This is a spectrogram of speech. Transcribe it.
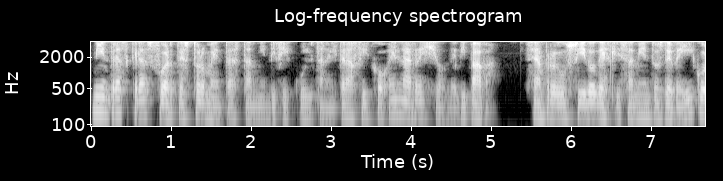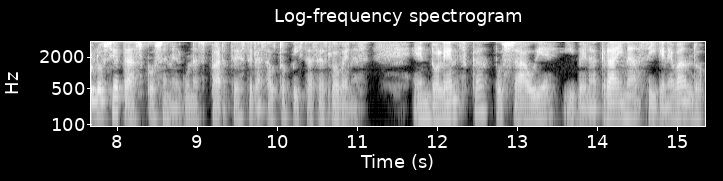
mientras que las fuertes tormentas también dificultan el tráfico en la región de Vipava. Se han producido deslizamientos de vehículos y atascos en algunas partes de las autopistas eslovenas. En Dolenska, Posauie y Belakraina sigue nevando.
